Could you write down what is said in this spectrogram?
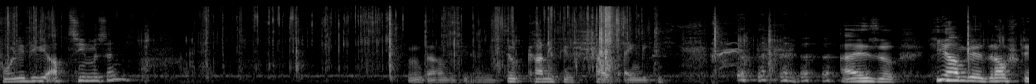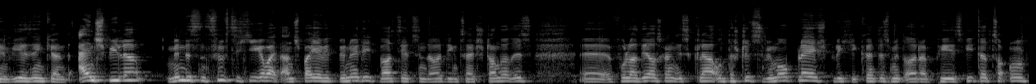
Folie, die wir abziehen müssen. Und daran wieder nicht. So kann ich den Scheiß eigentlich nicht. Also, hier haben wir draufstehen, wie ihr sehen könnt, ein Spieler, mindestens 50 GB an Speicher wird benötigt, was jetzt in der heutigen Zeit Standard ist. Äh, Full HD-Ausgang ist klar, unterstützt Remote Play, sprich ihr könnt es mit eurer PS Vita zocken.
